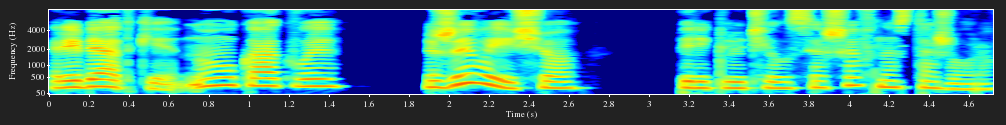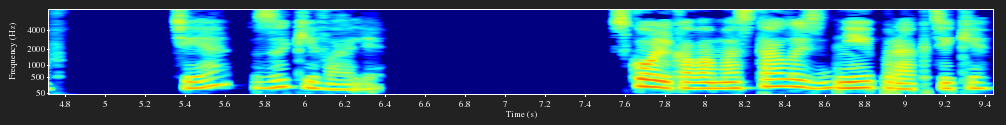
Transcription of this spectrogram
«Ребятки, ну как вы? Живы еще?» — переключился шеф на стажеров. Те закивали. Сколько вам осталось дней практики?»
